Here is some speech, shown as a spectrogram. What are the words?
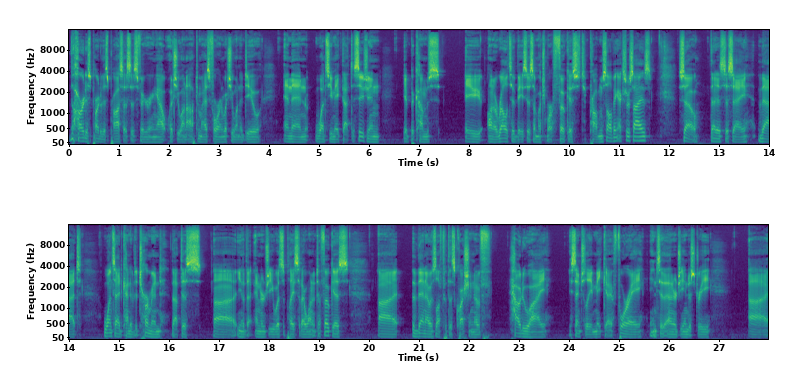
the hardest part of this process is figuring out what you want to optimize for and what you want to do. And then once you make that decision, it becomes a on a relative basis a much more focused problem solving exercise. So that is to say that once I had kind of determined that this uh, you know that energy was the place that I wanted to focus, uh, then I was left with this question of how do I essentially make a foray into the energy industry uh,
